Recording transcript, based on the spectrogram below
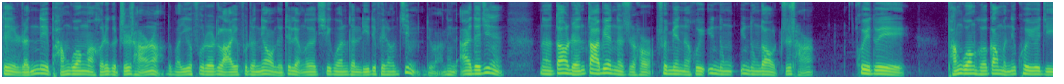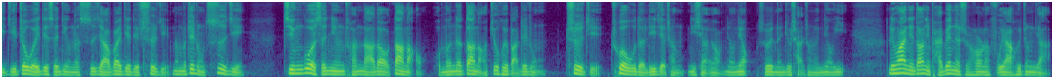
这人的膀胱啊和这个直肠啊，对吧？一个负责拉，一个负责尿的，这两个器官它离得非常近，对吧？那你挨得近，那当人大便的时候，粪便呢会运动运动到直肠，会对膀胱和肛门的括约肌以及周围的神经呢施加外界的刺激。那么这种刺激经过神经传达到大脑，我们的大脑就会把这种刺激错误的理解成你想要尿尿，所以呢就产生了尿意。另外呢，当你排便的时候呢，腹压会增加，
